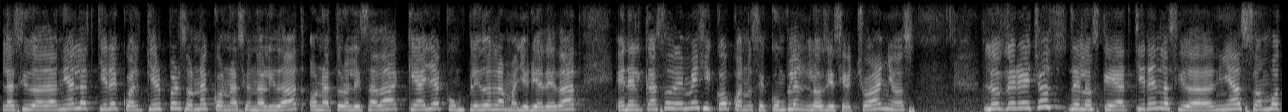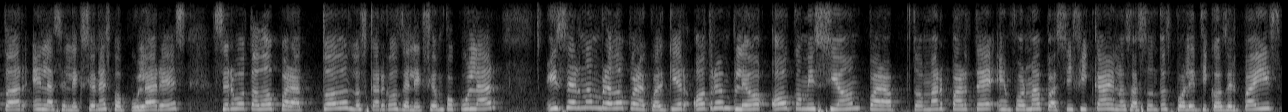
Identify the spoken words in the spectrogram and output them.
la ciudadanía la adquiere cualquier persona con nacionalidad o naturalizada que haya cumplido la mayoría de edad, en el caso de México cuando se cumplen los 18 años. Los derechos de los que adquieren la ciudadanía son votar en las elecciones populares, ser votado para todos los cargos de elección popular y ser nombrado para cualquier otro empleo o comisión para tomar parte en forma pacífica en los asuntos políticos del país,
